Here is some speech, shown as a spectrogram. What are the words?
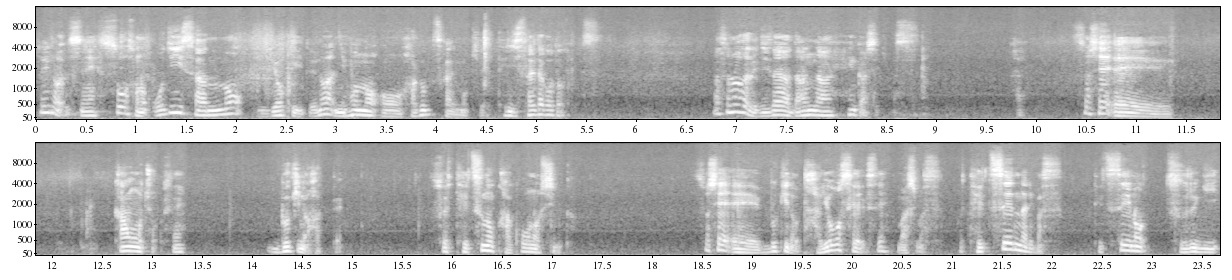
というのはですね、曹操のおじいさんの玉位というのは日本の博物館にも来て展示されたことがあります。まあ、その中で時代はだんだん変化していきます。はい、そして、えー、漢王朝ですね。武器の発展。そして鉄の加工の進化。そして、え、武器の多様性ですね、増します。鉄製になります。鉄製の剣、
